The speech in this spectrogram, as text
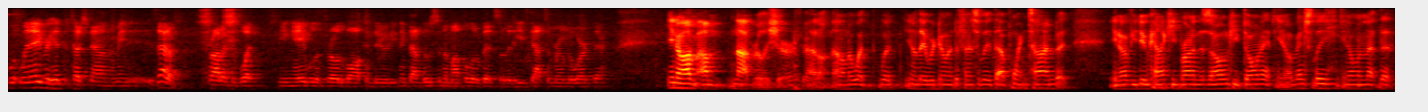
When Avery hit the touchdown, I mean, is that a product of what being able to throw the ball can do? Do you think that loosened him up a little bit so that he's got some room to work there? You know, I'm I'm not really sure. I don't I don't know what what you know they were doing defensively at that point in time, but you know if you do kind of keep running the zone, keep throwing it, you know eventually you know when that, that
